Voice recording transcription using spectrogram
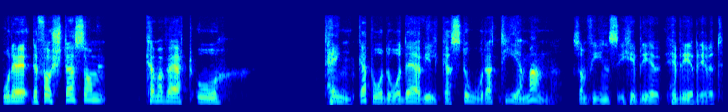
och det, det, första som kan vara värt att tänka på då, det är vilka stora teman som finns i Hebreerbrevet.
